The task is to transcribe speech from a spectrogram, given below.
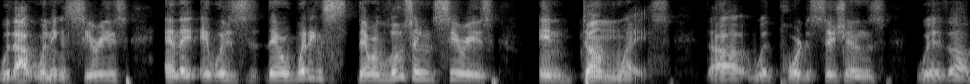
without winning a series, and they it was they were winning they were losing series in dumb ways, uh, with poor decisions, with uh,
